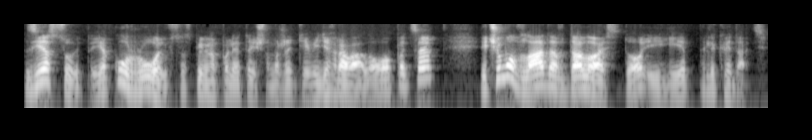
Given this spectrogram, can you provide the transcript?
з'ясуйте, яку роль в суспільно-політичному житті відігравала ОПЦ і чому влада вдалась до її ліквідації.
